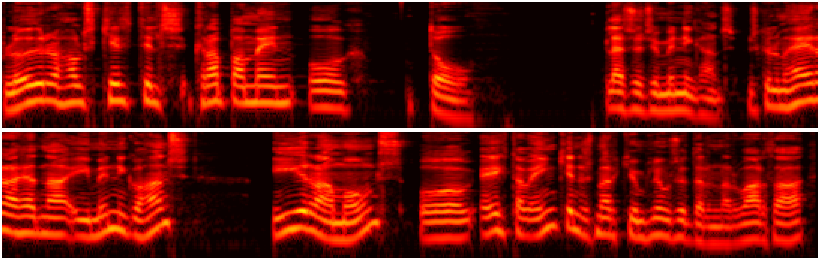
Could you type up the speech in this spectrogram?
blöðurhálskirtils krabbamein og dó. Blessu sér minning hans. Við skulum heyra hérna í minningu hans í Ramones og eitt af enginnismerkjum hljómsveitarinnar var það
